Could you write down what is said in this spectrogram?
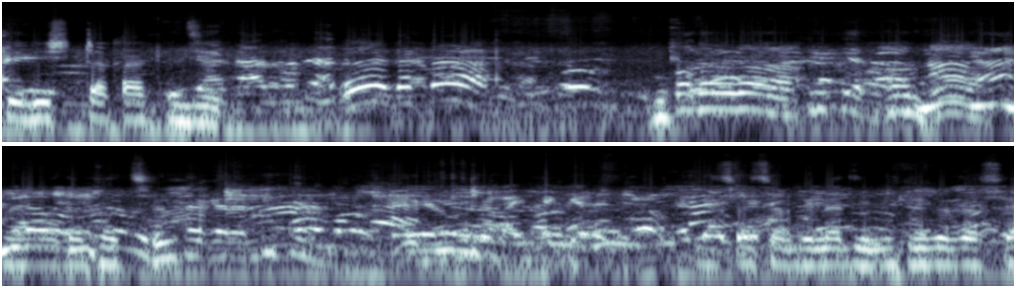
তিরিশ টাকা কেজি। দেখাচ্ছি আচ্ছা আচ্ছা বিলাতি বিক্রি করতেছে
